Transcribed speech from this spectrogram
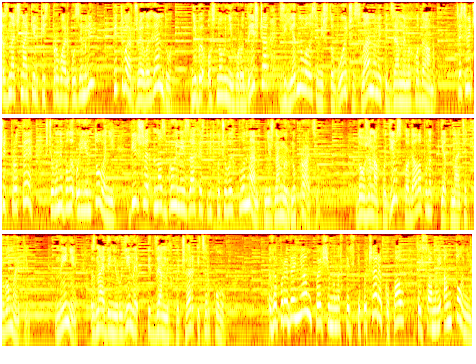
Значна кількість проваль у землі підтверджує легенду, ніби основні городища з'єднувалися між собою численними підземними ходами. Це свідчить про те, що вони були орієнтовані більше на збройний захист від кочових племен, ніж на мирну працю. Довжина ходів складала понад 15 кілометрів. Нині знайдені руїни підземних печер і церков. За переданням, перші монастирські печери копав той самий Антоній,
